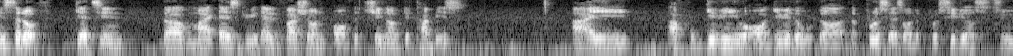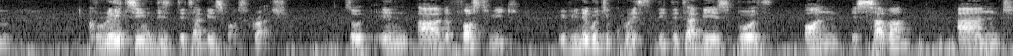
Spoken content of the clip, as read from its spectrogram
instead of getting the MySQL version of the Chinook database, I have given you or give you the, the, the process or the procedures to creating this database from scratch. So in uh, the first week, we've been able to create the database both on a server and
